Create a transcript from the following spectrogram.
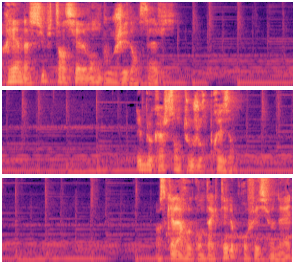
rien n'a substantiellement bougé dans sa vie. Les blocages sont toujours présents. Lorsqu'elle a recontacté le professionnel,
